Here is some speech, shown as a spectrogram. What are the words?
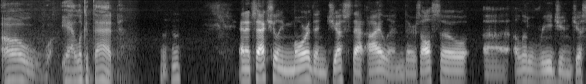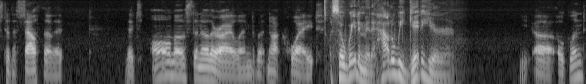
Oh, yeah. Look at that. hmm And it's actually more than just that island. There's also uh, a little region just to the south of it that's almost another island, but not quite. So, wait a minute. How do we get here? Uh, Oakland?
